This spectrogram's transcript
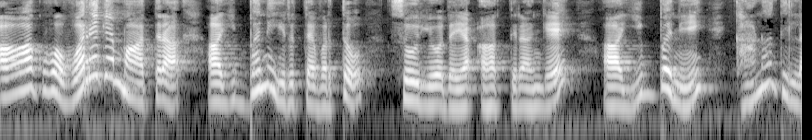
ಆಗುವವರೆಗೆ ಮಾತ್ರ ಆ ಇಬ್ಬನಿ ಇರುತ್ತೆ ಹೊರತು ಸೂರ್ಯೋದಯ ಆಗ್ತಿರಂಗೆ ಆ ಇಬ್ಬನಿ ಕಾಣೋದಿಲ್ಲ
